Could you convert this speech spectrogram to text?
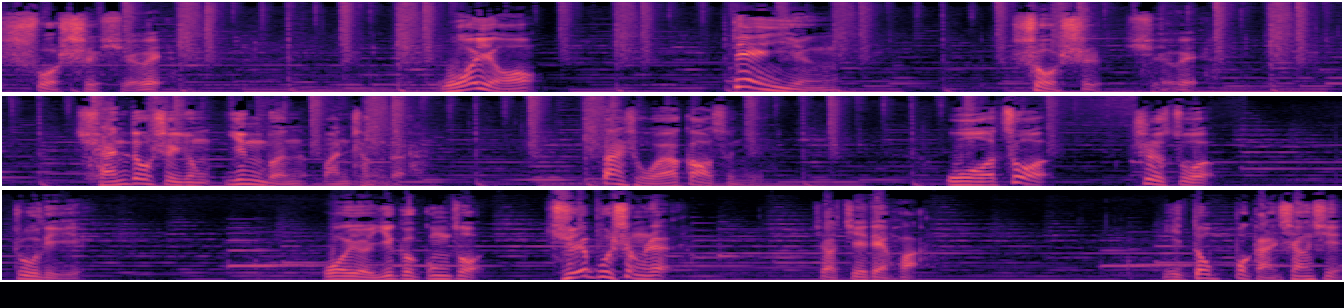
硕士学位，我有。电影硕士学位，全都是用英文完成的。但是我要告诉你，我做制作助理，我有一个工作绝不胜任，叫接电话。你都不敢相信，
